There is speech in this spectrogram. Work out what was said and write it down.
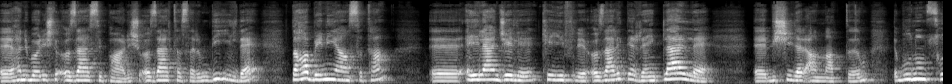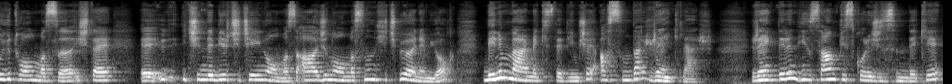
E, hani böyle işte özel sipariş, özel tasarım değil de daha beni yansıtan e, eğlenceli, keyifli, özellikle renklerle e, bir şeyler anlattığım, e, bunun soyut olması, işte e, içinde bir çiçeğin olması, ağacın olmasının hiçbir önemi yok. Benim vermek istediğim şey aslında renkler. Renklerin insan psikolojisindeki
